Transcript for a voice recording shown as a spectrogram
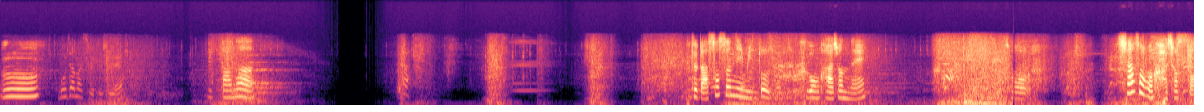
음 모자 맛을 보실래요? 일단은 근데 나서스님이 또 그건 가셨네 시야석은 가셨어.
